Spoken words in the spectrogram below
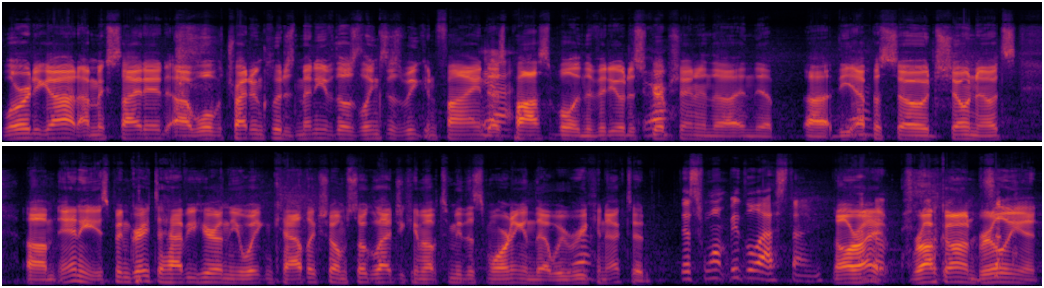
Glory to God. I'm excited. Uh, we'll try to include as many of those links as we can find as possible in the video description and the in the uh, the Yeah. episode show notes. Um, Annie, it's been great to have you here on the Awaken Catholic Show. I'm so glad you came up to me this morning and that we Yeah. reconnected. this won't be the last time. All right, rock on, brilliant.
